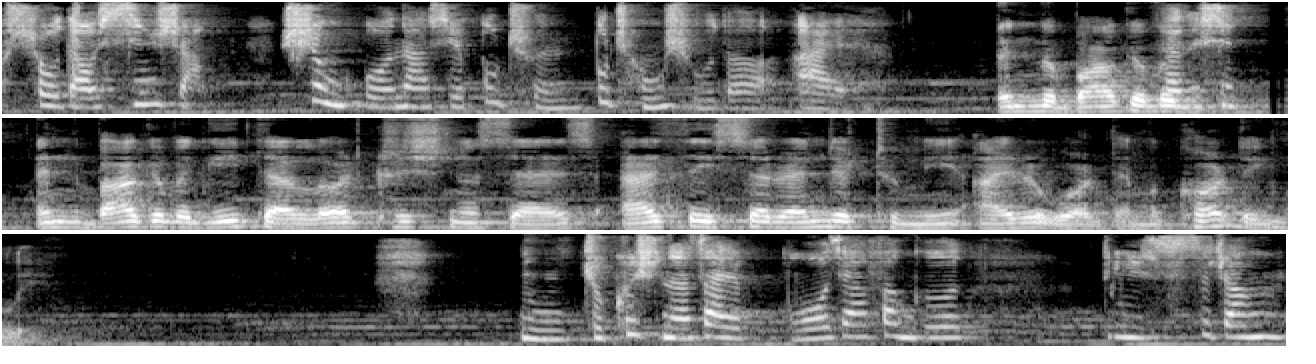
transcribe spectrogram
受到欣赏，胜过那些不纯、不成熟的爱。 In the 他 Bhagavad 的心， In Bhagavad Gita, Lord Krishna says, As they surrender to me, I reward them accordingly. 嗯，主 Krishna 在《佛家梵歌》第四章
